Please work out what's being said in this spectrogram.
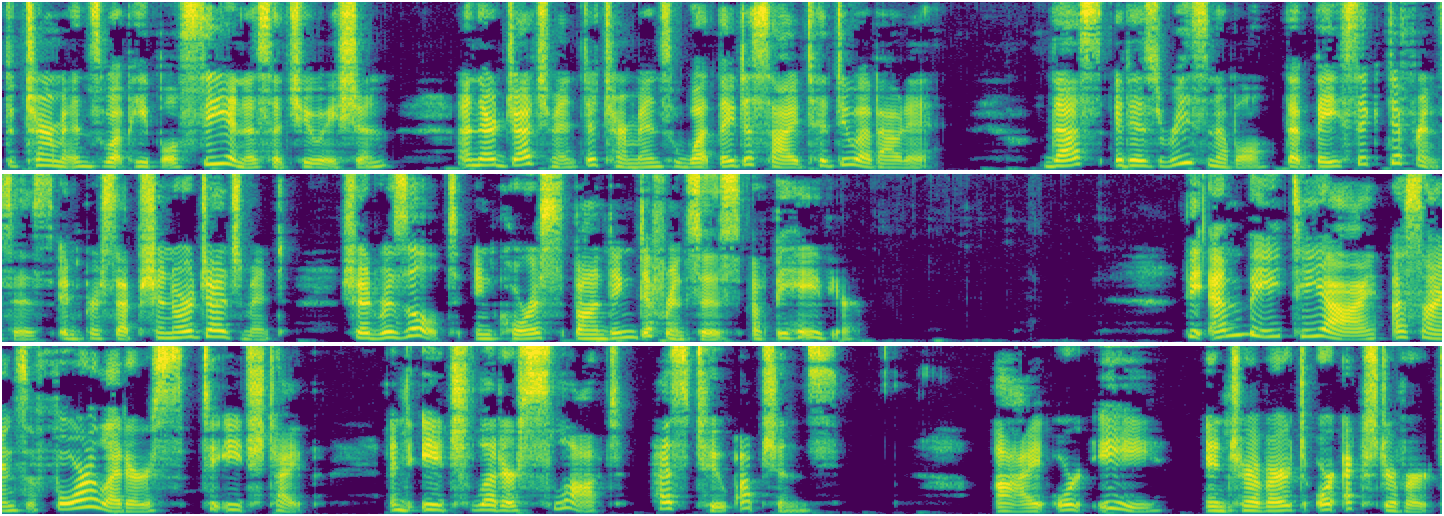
determines what people see in a situation, and their judgment determines what they decide to do about it. Thus, it is reasonable that basic differences in perception or judgment should result in corresponding differences of behavior. The MBTI assigns four letters to each type, and each letter slot has two options. I or E, introvert or extrovert,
